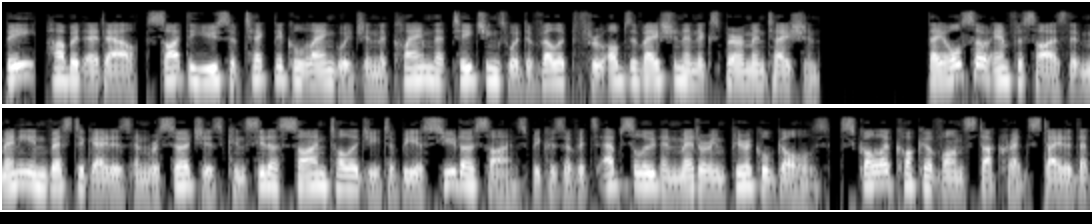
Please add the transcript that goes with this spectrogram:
B. Hubbard et al. cite the use of technical language and the claim that teachings were developed through observation and experimentation. They also emphasize that many investigators and researchers consider Scientology to be a pseudoscience because of its absolute and meta-empirical goals. Scholar Kocku von Stuckrad stated that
